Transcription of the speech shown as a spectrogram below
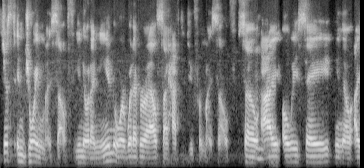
just enjoying myself you know what i mean or whatever else i have to do for myself so Mhm. i always say you know i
